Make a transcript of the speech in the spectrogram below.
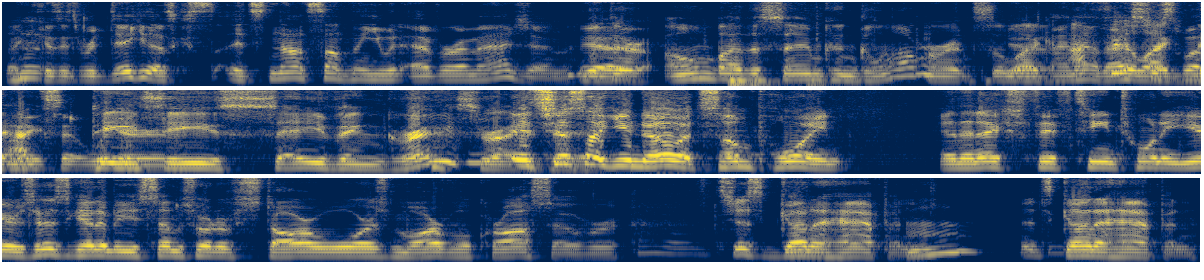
because mm-hmm. it's ridiculous. 'cause it's not something you would ever imagine. Yeah. They're owned by the same conglomerate, so like I I, feel like what that's makes it weird. DC's saving grace, right? It's just like you know, at some point in the next 15, 20 years, there's going to be some sort of Star Wars Marvel crossover. Oh. It's just gonna happen. Mm-hmm. It's gonna happen.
